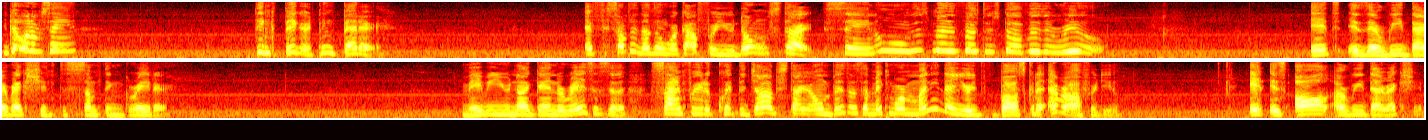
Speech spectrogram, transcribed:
You get what I'm saying? Think bigger, think better. If something doesn't work out for you, don't start saying, oh, this manifesting stuff isn't real. It is a redirection to something greater. Maybe you're not getting the raise. It's a sign for you to quit the job, start your own business, and make more money than your boss could have ever offered you. It is all a redirection.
